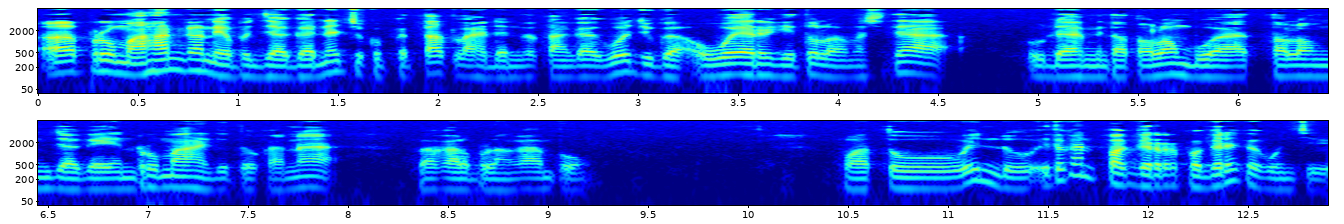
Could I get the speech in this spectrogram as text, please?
uh, perumahan kan ya penjagaannya cukup ketat lah dan tetangga gua juga aware gitu loh. Maksudnya udah minta tolong buat tolong jagain rumah gitu karena bakal pulang kampung. Waktu window itu kan pagar pagarnya kekunci.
